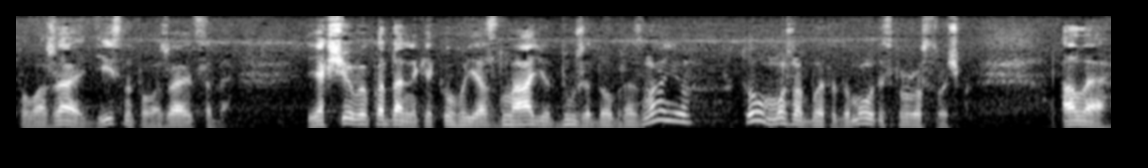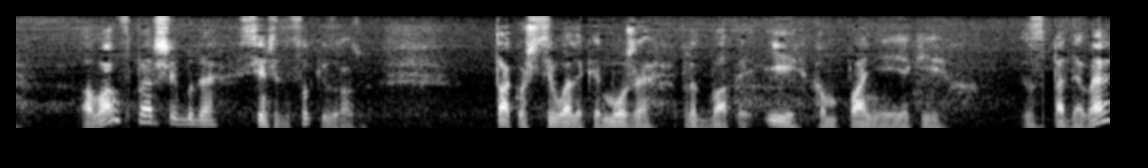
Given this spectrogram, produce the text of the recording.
Поважають, дійсно поважають себе. Якщо ви вкладальник, якого я знаю, дуже добре знаю, то можна буде домовитись про розстрочку. Але аванс перший буде 70% зразу. Також ці валіки може придбати і компанії, які з ПДВ,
